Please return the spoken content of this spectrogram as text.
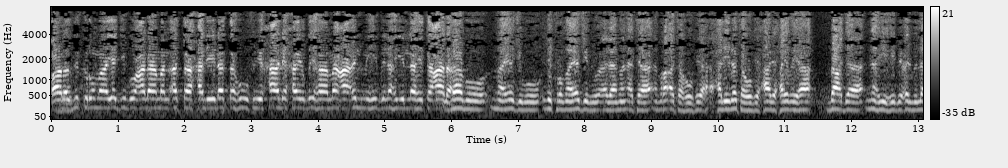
قال ذكر ما يجب على من أتى حليلته في حال حيضها مع علمه بنهي الله تعالى. باب ما يجب ذكر ما يجب على من أتى امرأته في حليلته في حال حيضها بعد نهيه بعلم الله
